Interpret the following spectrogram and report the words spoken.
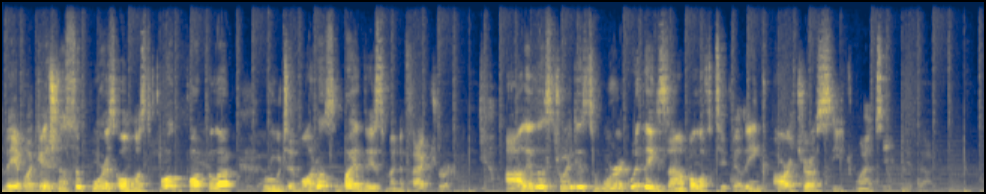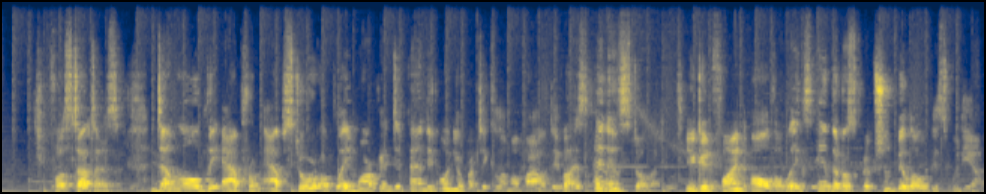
The application supports almost all popular router models by this manufacturer. I'll illustrate its work with the example of TP-Link Archer C20. For starters, download the app from App Store or Play Market depending on your particular mobile device and install it. You can find all the links in the description below this video.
